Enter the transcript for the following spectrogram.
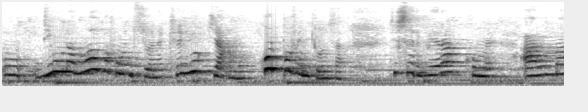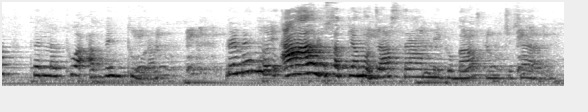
un- di una nuova funzione che io chiamo colpo ventosa. Ti servirà come arma per la tua avventura. Premendo i- Ah, lo sappiamo già, stramico, basta, non ci serve.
